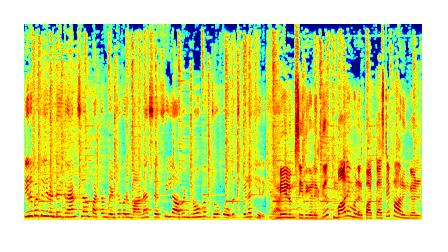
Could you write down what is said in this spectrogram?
இருபத்தி இரண்டு கிராண்ட்ஸ்லாம் பட்டம் வென்றவருமான செர்பியாவின் நோவக் ஜோகோவிச் விலகியிருக்கிறார். மேலும் செய்திகளுக்கு மாலை மலர் பாட்காஸ்டை பாருங்கள்.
